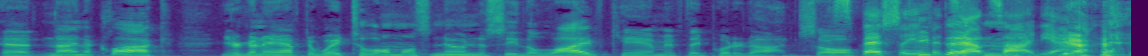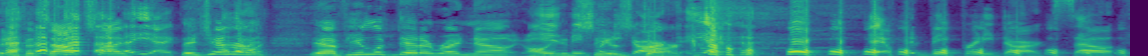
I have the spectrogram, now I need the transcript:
at 9 o'clock, you're going to have to wait till almost noon to see the live cam if they put it on. So Especially if it's outside, mind. yeah. if it's outside, Yeah, they generally, yeah. If you looked at it right now, all it'd you'd see is dark. dark. Yeah. it would be pretty dark. So,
